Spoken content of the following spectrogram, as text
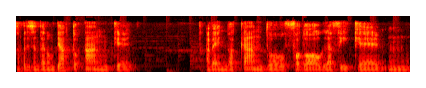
a presentare un piatto anche avendo accanto fotografi che mh,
